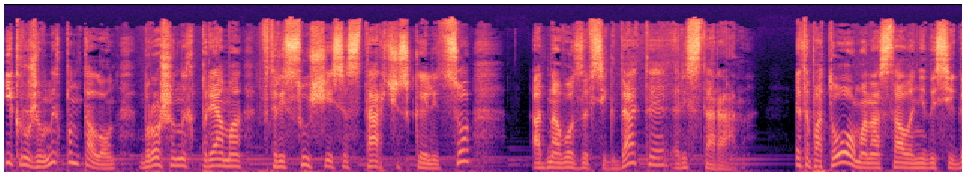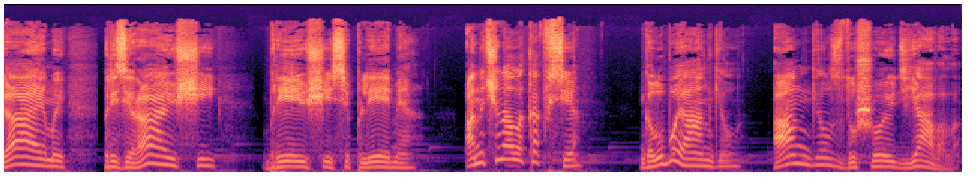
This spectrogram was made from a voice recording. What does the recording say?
и кружевных панталон, брошенных прямо в трясущееся старческое лицо одного завсегдатая ресторана. Это потом она стала недосягаемой, презирающей, бреющейся племя, а начинала, как все, голубой ангел, ангел с душою дьявола.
